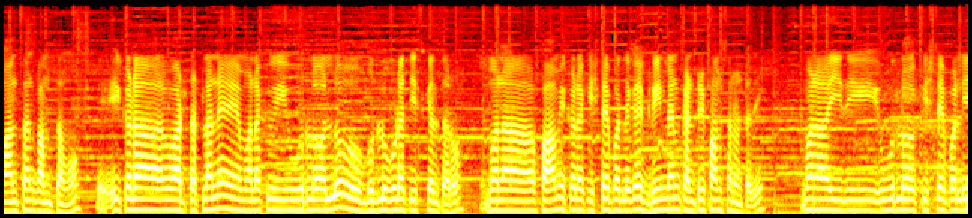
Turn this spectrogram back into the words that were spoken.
మాంసానికి అమ్ముతాము. ఇక్కడ వాటి అట్లనే మనకు ఈ ఊర్లో వాళ్ళు గుడ్లు కూడా తీసుకెళ్తారు. మన ఫామ్ ఇక్కడ కిష్టేపల్లిగా గ్రీన్ ల్యాండ్ కంట్రీ ఫార్మ్స్ అని ఉంటుంది. మన ఇది ఊర్లో కిష్టేపల్లి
